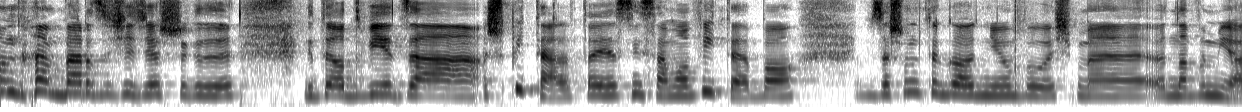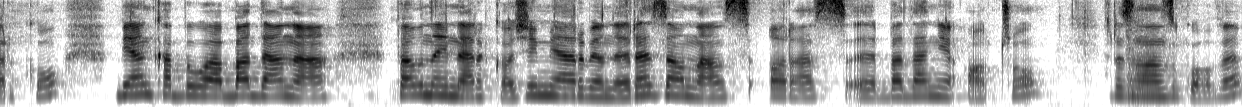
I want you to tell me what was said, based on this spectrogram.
ona bardzo się cieszy, gdy, gdy odwiedza szpital. To jest niesamowite, bo w zeszłym tygodniu byłyśmy w Nowym Jorku. Bianka była badana pełnej narkozie, miała robiony rezonans oraz e, badanie oczu, rezonans głowy.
